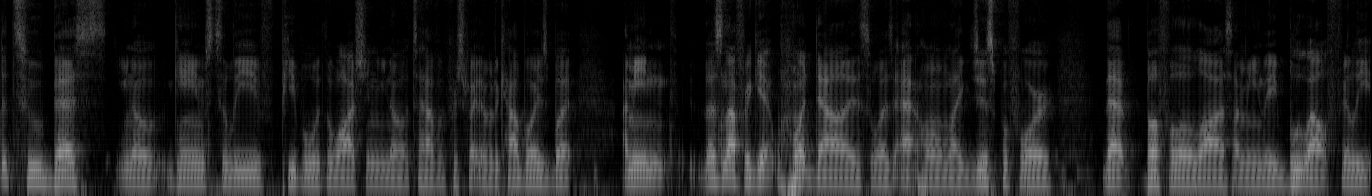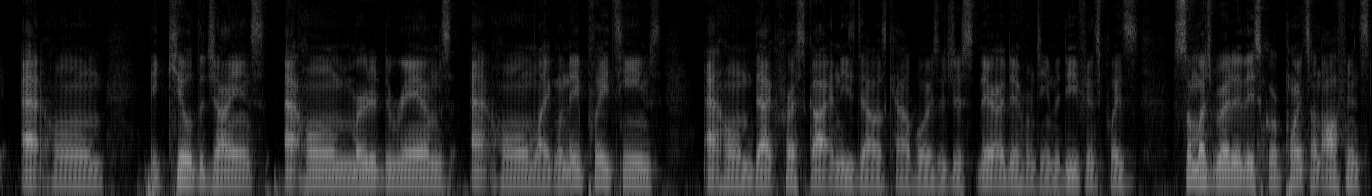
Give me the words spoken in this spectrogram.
the two best, you know, games to leave people with the watch and, you know, to have a perspective of the Cowboys. But I mean, let's not forget what Dallas was at home. Like just before that Buffalo loss, I mean, they blew out Philly at home. They killed the Giants at home, murdered the Rams at home. Like when they play teams at home, Dak Prescott and these Dallas Cowboys are just they're a different team. The defense plays so much better. They score points on offense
